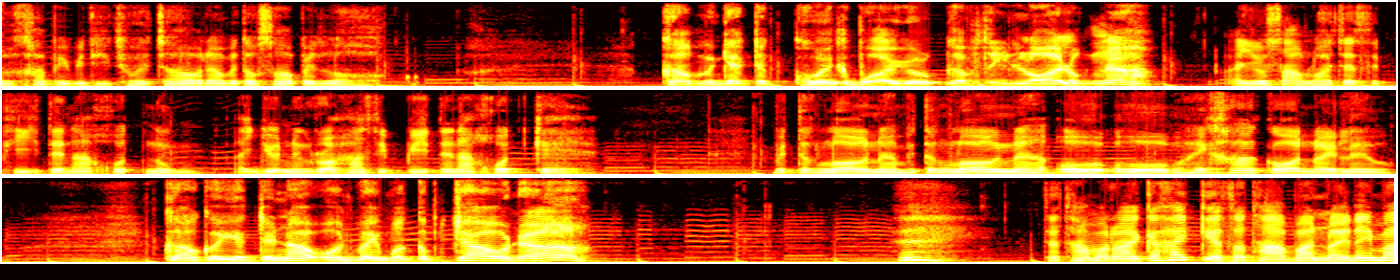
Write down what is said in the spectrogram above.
อ ข้ามีวิธีช่วยเจ้านะ ไม่ต้องเศร้าไปหรอกๆข้าไม่อยากจะคุยกับพวกอายุเกือบสี่ร้อยหรอกนะ อายุ 370 ปีแต่หน้าโคตรหนุ่ม อายุ 150 ปีแต่หน้าโคตรแก่ ไม่ต้องลองนะ ไม่ต้องลองนะ โอ้โอ้มาให้ข้าก่อนหน่อยเร็ว ข้าก็อยากจะหน้าอ่อนไปเหมือนกับเจ้านะ เฮ้ย จะทำอะไรก็ให้เกียรติสถาบันหน่อยได้ไหม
